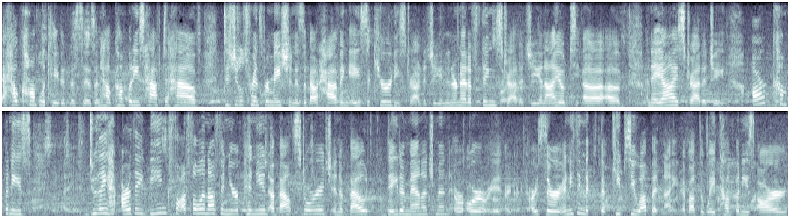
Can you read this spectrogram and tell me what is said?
how complicated this is and how companies have to have, digital transformation is about having a security strategy, an Internet of Things right. strategy, an IoT, uh, uh, an AI strategy. Are companies, do they, are they being thoughtful enough in your opinion about storage and about data management or, or, or is there anything that, that keeps you up at night about the way companies are,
